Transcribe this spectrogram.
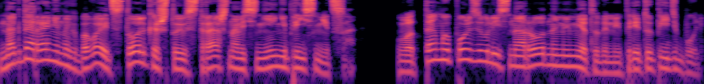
Иногда раненых бывает столько, что и в страшном сне не приснится. Вот там мы пользовались народными методами притупить боль.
